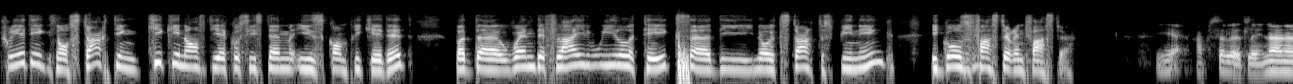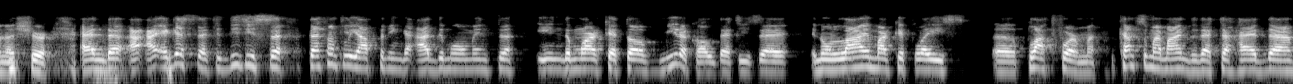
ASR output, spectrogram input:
creating you know starting kicking off the ecosystem is complicated but uh, when the flywheel takes the you know it starts spinning it goes faster and faster yeah absolutely. No no no sure. And I, I, guess that this is definitely happening at the moment in the market of Mirakl that is an online marketplace uh, platform. It comes to my mind that i had uh,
